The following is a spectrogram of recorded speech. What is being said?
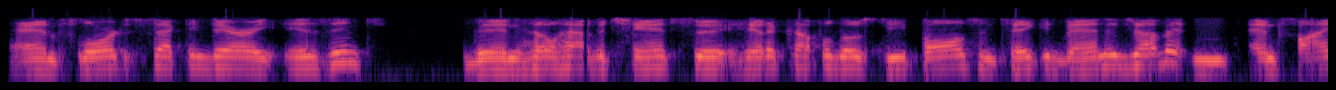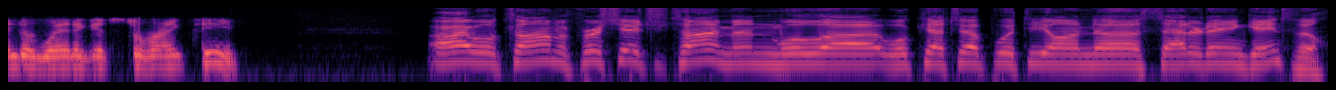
and Florida's secondary isn't, then he'll have a chance to hit a couple of those deep balls and take advantage of it and, and find a win against a ranked team. All right, well, Tom, appreciate your time, and we'll uh, we'll catch up with you on uh, Saturday in Gainesville.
